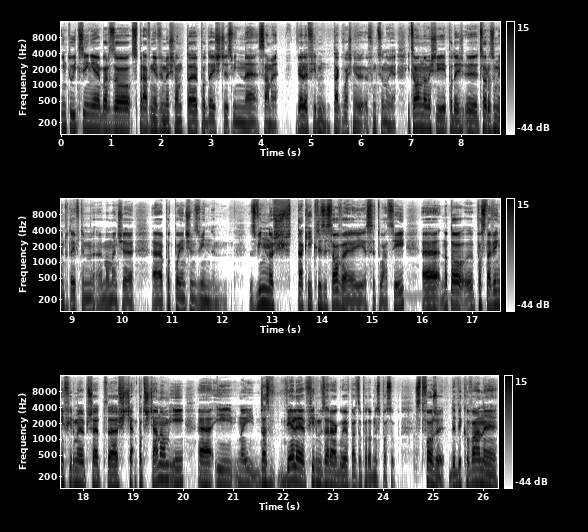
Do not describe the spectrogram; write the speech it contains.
intuicyjnie bardzo sprawnie wymyślą te podejście zwinne same. Wiele firm tak właśnie funkcjonuje. I co mam na myśli, y, co rozumiem tutaj w tym e, momencie e, pod pojęciem zwinnym? Zwinność w takiej kryzysowej sytuacji, e, no to postawienie firmy przed, e, pod ścianą i, e, i, no i wiele firm zareaguje w bardzo podobny sposób. Stworzy dedykowany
